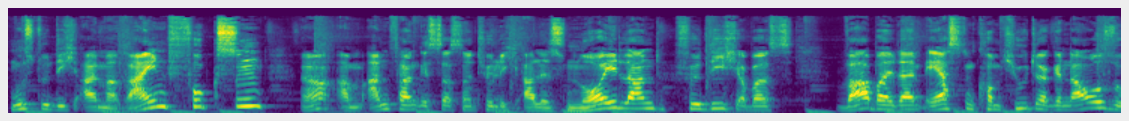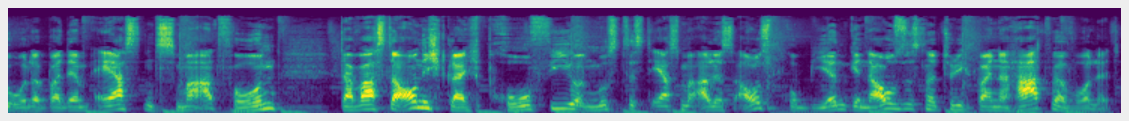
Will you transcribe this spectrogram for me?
musst du dich einmal reinfuchsen. Ja, am Anfang ist das natürlich alles Neuland für dich, aber es war bei deinem ersten Computer genauso oder bei deinem ersten Smartphone. Da warst du auch nicht gleich Profi und musstest erstmal alles ausprobieren. Genauso ist es natürlich bei einer Hardware-Wallet.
